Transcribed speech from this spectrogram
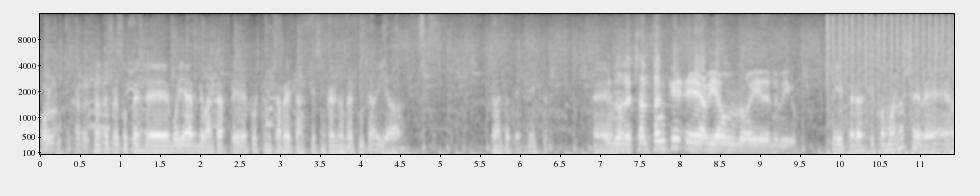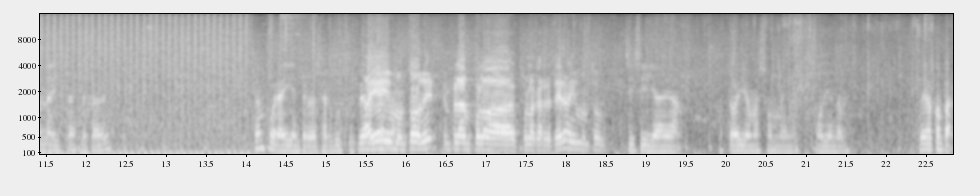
Por la carretera. No te preocupes, eh, voy a levantarte. He puesto mi torreta, que se encargue un ratito y ya. Levántate, listo. Eh, En donde está el tanque eh, había uno ahí de enemigo. Sí, pero es que como no se ve a una distancia, ¿sabes? Están por ahí entre los arbustos. Ahí hay un montón, ¿eh? En plan, por la, por la carretera hay un montón. Sí, sí, ya, ya. Estoy yo más o menos moviéndome. Cuidado, compa.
